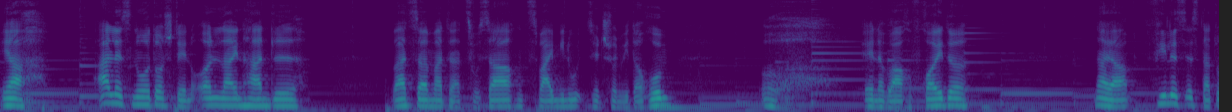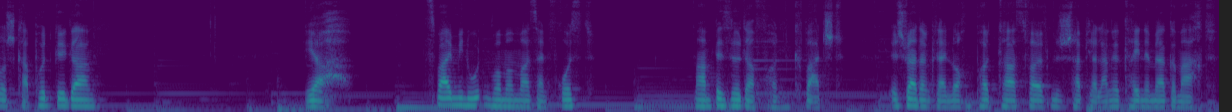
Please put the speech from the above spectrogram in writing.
Ja, alles nur durch den Onlinehandel. Was soll man dazu sagen? Zwei Minuten sind schon wieder rum. Oh, eine wahre Freude. Naja, vieles ist dadurch kaputt gegangen. Ja, zwei Minuten, wo man mal sein Frust mal ein bisschen davon quatscht. Ich werde dann gleich noch einen Podcast veröffentlichen. Ich habe ja lange keine mehr gemacht.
